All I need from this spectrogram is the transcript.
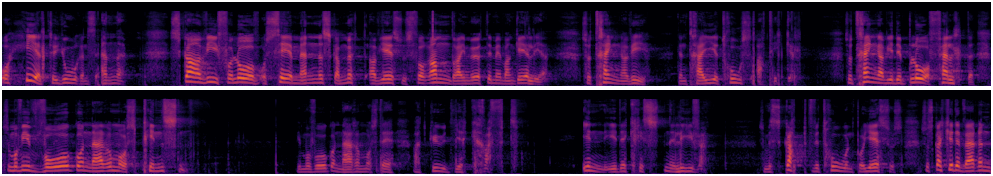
og helt til jordens ende. Skal vi få lov å se mennesker møtt av Jesus forandra i møte med evangeliet, så trenger vi den tredje trosartikkel. Så trenger vi det blå feltet. Så må vi våge å nærme oss pinsen. Vi må våge å nærme oss det at Gud gir kraft inn i det kristne livet, som er skapt ved troen på Jesus, så skal ikke det være en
